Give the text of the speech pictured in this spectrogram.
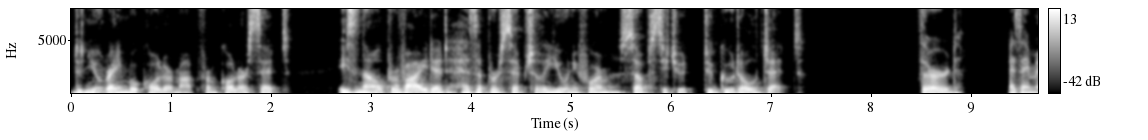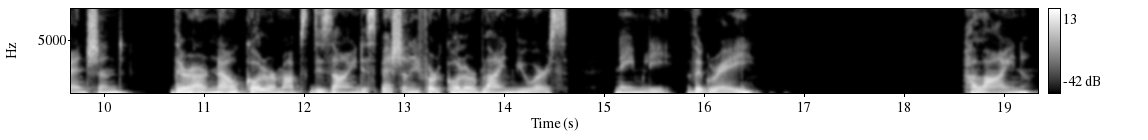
The new rainbow color map from ColorCET is now provided as a perceptually uniform substitute to good old jet. Third, as I mentioned, there are now color maps designed especially for colorblind viewers, namely the gray, haline,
